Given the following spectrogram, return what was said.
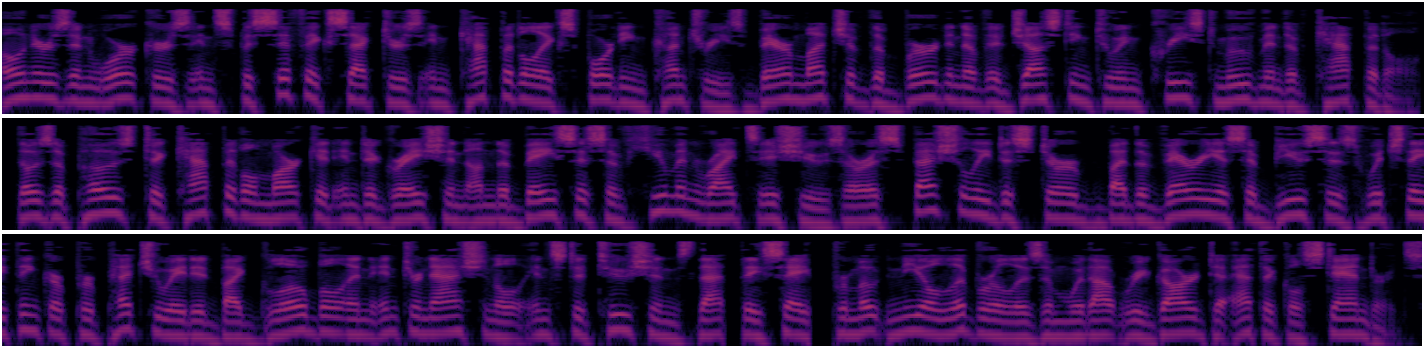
owners and workers in specific sectors in capital exporting countries bear much of the burden of adjusting to increased movement of capital. Those opposed to capital market integration on the basis of human rights issues are especially disturbed by the various abuses which they think are perpetuated by global and international institutions that, they say, promote neoliberalism without regard to ethical standards.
